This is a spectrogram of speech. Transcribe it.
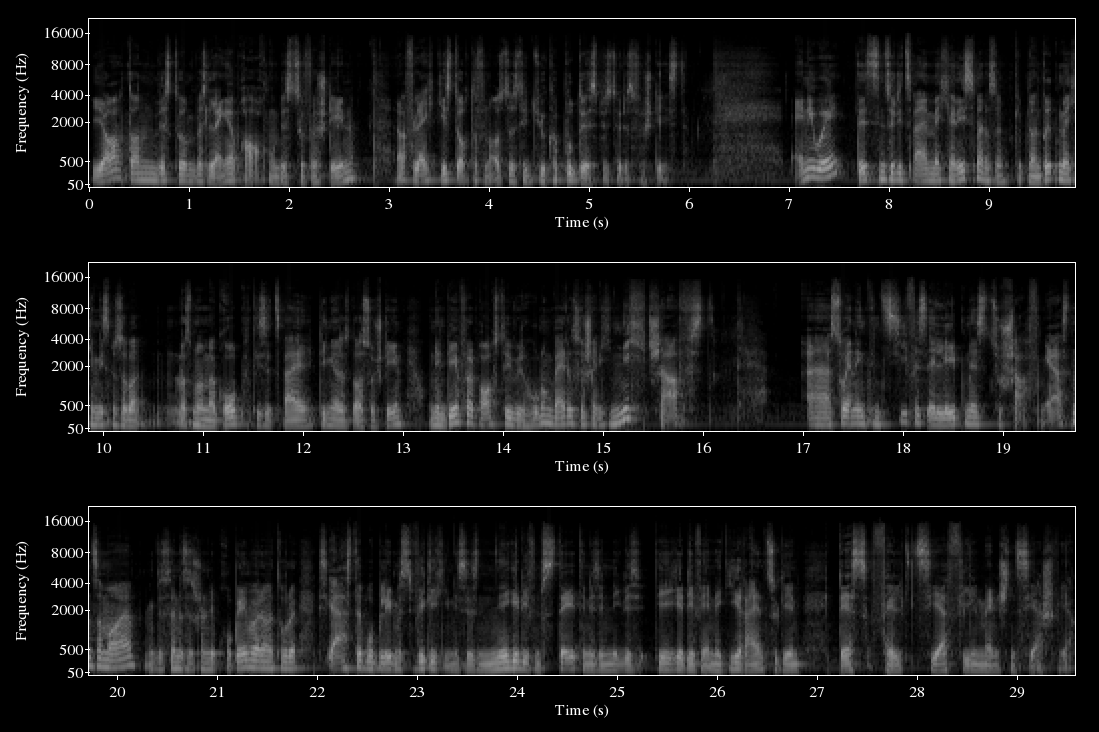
ja, dann wirst du ein bisschen länger brauchen, um das zu verstehen. Ja, vielleicht gehst du auch davon aus, dass die Tür kaputt ist, bis du das verstehst. Anyway, das sind so die zwei Mechanismen, also es gibt noch einen dritten Mechanismus, aber lassen wir mal grob diese zwei Dinge da so stehen. Und in dem Fall brauchst du die Wiederholung, weil du es wahrscheinlich nicht schaffst, äh, so ein intensives Erlebnis zu schaffen. Erstens einmal, und das sind das schon die Probleme bei der Methode, das erste Problem ist wirklich in dieses negativen State, in diese negative Energie reinzugehen. Das fällt sehr vielen Menschen sehr schwer.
